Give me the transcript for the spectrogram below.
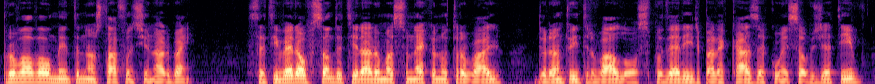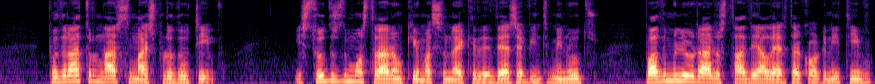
provavelmente não está a funcionar bem. Se tiver a opção de tirar uma soneca no trabalho, durante o intervalo ou se puder ir para casa com esse objetivo, poderá tornar-se mais produtivo. Estudos demonstraram que uma soneca de 10 a 20 minutos pode melhorar o estado de alerta cognitivo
